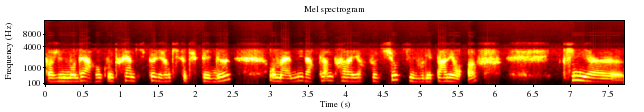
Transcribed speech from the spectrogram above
quand j'ai demandé à rencontrer un petit peu les gens qui s'occupaient d'eux, on m'a amené vers plein de travailleurs sociaux qui voulaient parler en off, qui euh,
